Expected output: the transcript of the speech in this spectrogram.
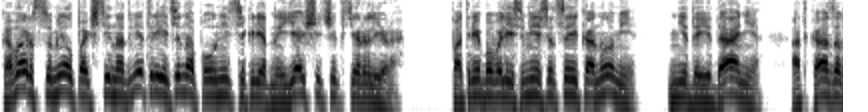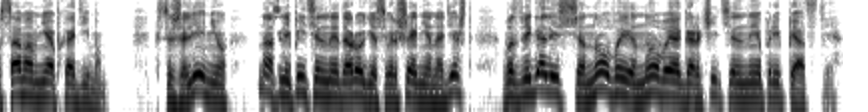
Ковар сумел почти на две трети наполнить секретный ящичек Терлира. Потребовались месяцы экономии, недоедания, отказа в самом необходимом. К сожалению, на ослепительной дороге свершения надежд воздвигались все новые и новые огорчительные препятствия.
